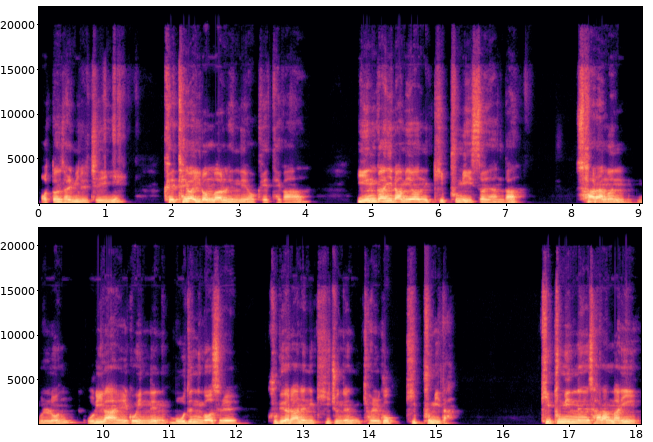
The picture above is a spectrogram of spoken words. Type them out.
어떤 삶일지. 괴테가 이런 말을 했네요. 괴테가. 인간이라면 기품이 있어야 한다. 사람은 물론 우리가 알고 있는 모든 것을 구별하는 기준은 결국 기품이다. 기품 있는 사람만이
